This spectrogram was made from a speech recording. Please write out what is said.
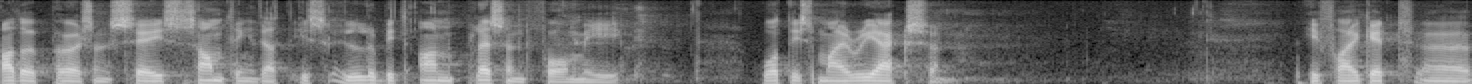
other person says something that is a little bit unpleasant for me, what is my reaction? If I get uh,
